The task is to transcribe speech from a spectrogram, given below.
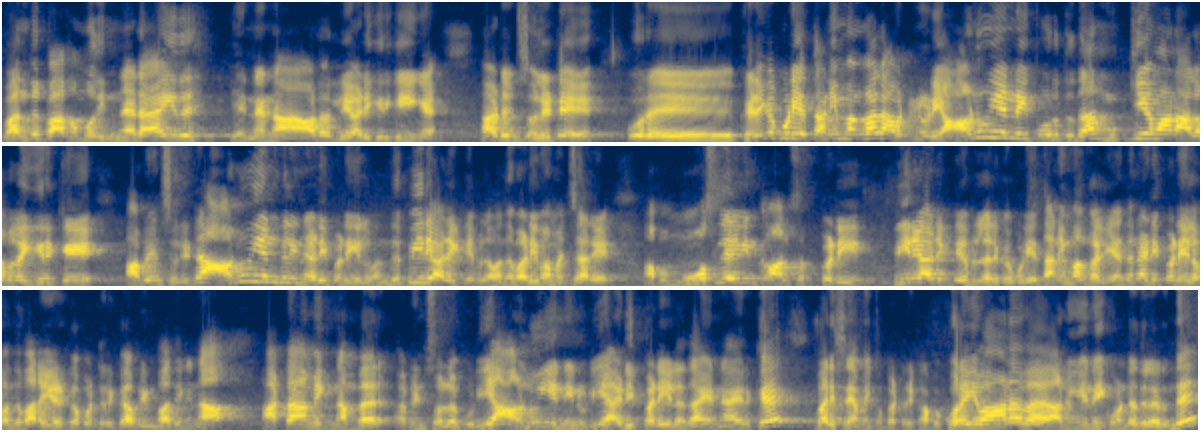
வந்து பார்க்கும்போது என்னடா இது? என்னென்ன ஆர்டர்லயே அடிக்கிறீங்க? அப்படின்னு சொல்லிட்டு ஒரு கிடைக்கக்கூடிய தனிமங்கள் அவற்றினுடைய அணு எண்ணை பொறுத்து தான் முக்கியமான அளவுல இருக்கு அப்படின்னு சொல்லிட்டு அணு எண்களின் அடிப்படையில் வந்து பீரியாடிக் டேபிள வந்து வடிவமைச்சாரு. அப்போ மோஸ்லேவின் கான்செப்ட் படி பீரியாடிக் டேபிள்ல இருக்கக்கூடிய தனிமங்கள் எதன் அடிப்படையில் வந்து வரையறுக்கப்பட்டிருக்கு அப்படின்னு பாத்தீங்கன்னா அட்டாமிக் நம்பர் அப்படின்னு சொல்லக்கூடிய அணு எண்ணினுடைய அடிப்படையில் தான் என்ன இருக்கு? வரிசை அமைக்கப்பட்டிருக்கு. அப்போ குறைவான வ- அணு எண்ணை கொண்டதுல இருந்து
